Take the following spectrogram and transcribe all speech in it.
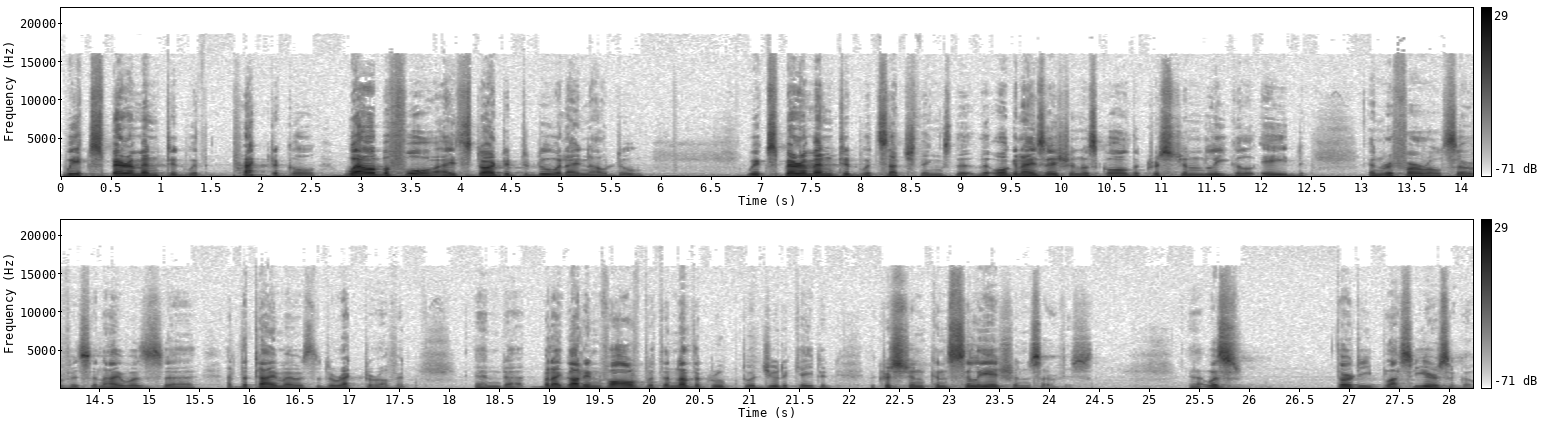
We experimented with practical, well before I started to do what I now do. We experimented with such things. The, the organization was called the Christian Legal Aid and Referral Service, and I was, uh, at the time, I was the director of it. And, uh, but I got involved with another group to adjudicate it, the Christian Conciliation Service. That was 30 plus years ago.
